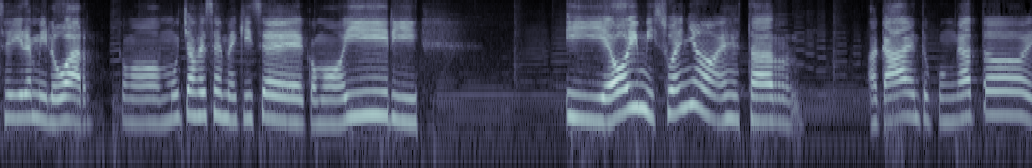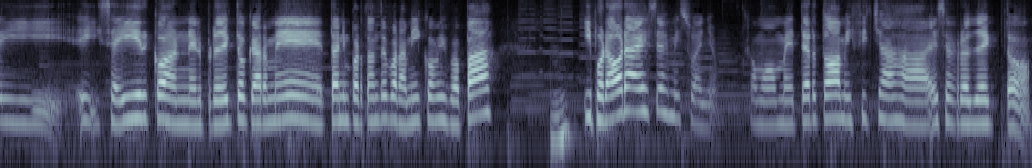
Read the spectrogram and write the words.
seguir en mi lugar. Como muchas veces me quise como ir y, y hoy mi sueño es estar acá en Tupungato y, y seguir con el proyecto que armé tan importante para mí con mi papá. Y por ahora ese es mi sueño, como meter todas mis fichas a ese proyecto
